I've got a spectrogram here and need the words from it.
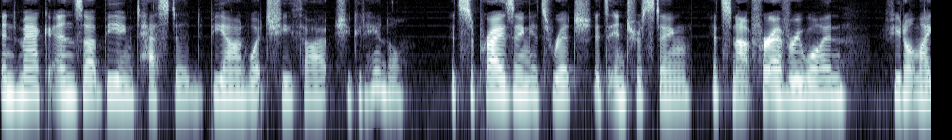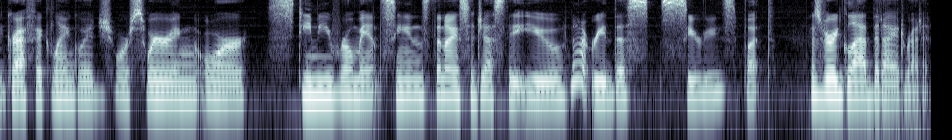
And Mac ends up being tested beyond what she thought she could handle. It's surprising, it's rich, it's interesting, it's not for everyone. If you don't like graphic language or swearing or steamy romance scenes, then I suggest that you not read this series, but I was very glad that I had read it.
